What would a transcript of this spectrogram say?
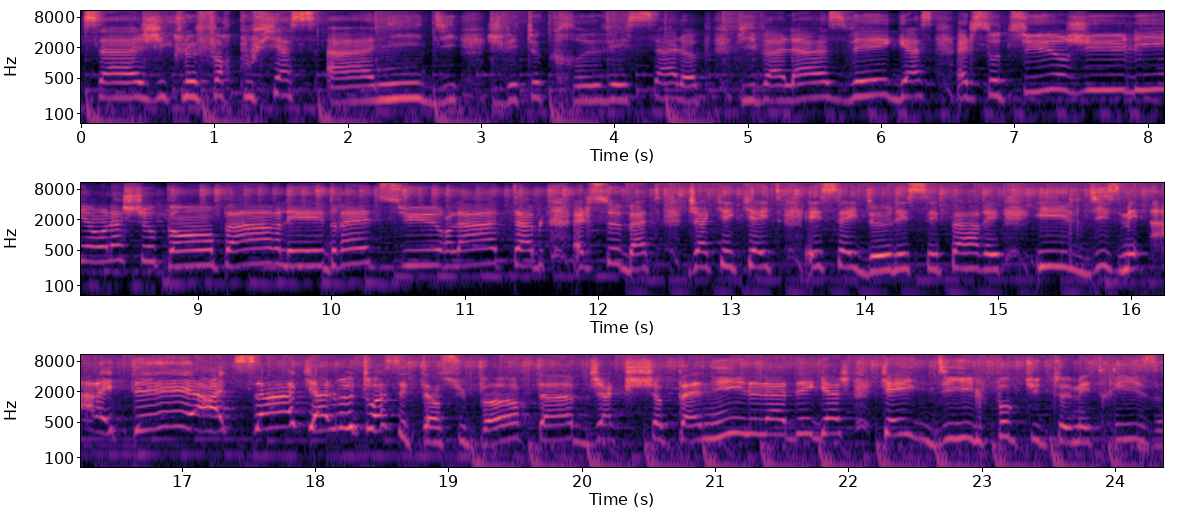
Ça gicle fort poufias. Annie dit, je vais te crever, salope. Vive à Las Vegas. Elle saute sur Julie en la chopant par les dreads sur la table. Elles se battent. Jack et Kate essayent de les séparer. Ils disent mais arrêtez, arrête ça, calme-toi, c'est insupportable. Jack chope Annie, la dégage. Kate dit il faut que tu te maîtrises.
